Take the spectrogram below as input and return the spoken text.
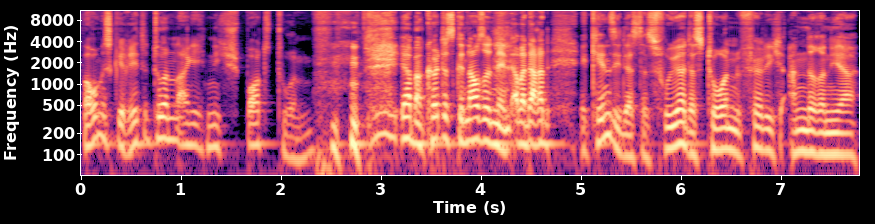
Warum ist Geräteturnen eigentlich nicht Sportturnen? Ja, man könnte es genauso nennen. Aber daran erkennen Sie das, dass früher das Turnen völlig anderen ja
